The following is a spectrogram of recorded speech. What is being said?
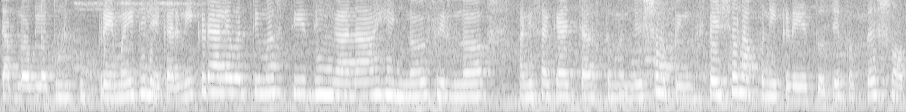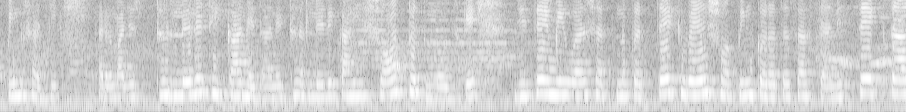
त्या ब्लॉगला तुम्ही खूप प्रेमही दिले कारण इकडे आल्यावरती मस्ती धिंगाणा हिंडणं फिरणं आणि सगळ्यात जास्त म्हणजे शॉपिंग स्पेशल आपण इकडे येतो ते फक्त शॉपिंगसाठी कारण माझे ठरलेले ठिकाण आहेत आणि ठरलेले काही शॉप आहेत मोजके जिथे मी वर्षातनं प्रत्येक वेळेस शॉपिंग करतच असते आणि ते त्या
